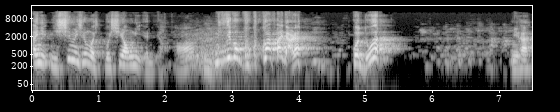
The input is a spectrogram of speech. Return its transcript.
哎你你信不信我我削你呀你啊！你这个快快快点的，滚犊子！你看，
